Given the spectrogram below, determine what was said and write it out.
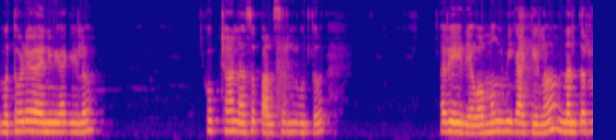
मग थोड्या वेळाने मी काय केलं? खूप छान असं पार्सल होतं. अरे देवा मग मी काय केलं? नंतर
